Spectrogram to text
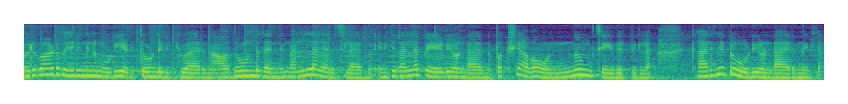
ഒരുപാട് പേരിങ്ങനെ മുടി എടുത്തുകൊണ്ടിരിക്കുമായിരുന്നു അതുകൊണ്ട് തന്നെ നല്ല കരച്ചിലായിരുന്നു. എനിക്ക് നല്ല പേടിയുണ്ടായിരുന്നു. പക്ഷേ അവ ഒന്നും ചെയ്തിട്ടില്ല. കരഞ്ഞിട്ട് കൂടി ഉണ്ടായിരുന്നില്ല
